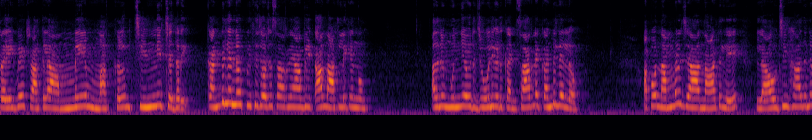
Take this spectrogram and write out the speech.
റെയിൽവേ ട്രാക്കിലെ അമ്മയും മക്കളും ചിന്നിച്ചെതറി കണ്ടില്ലല്ലോ പി സി ജോർജ് സാറിനെ ആ വീ ആ നാട്ടിലേക്കെങ്ങും? അതിന് മുന്നേ ഒരു ജോലി എടുക്കാൻ. സാറിനെ കണ്ടില്ലല്ലോ? അപ്പോൾ നമ്മൾ നാട്ടിലെ ലവ് ജിഹാദിന്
